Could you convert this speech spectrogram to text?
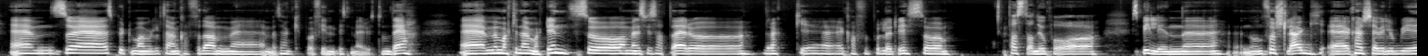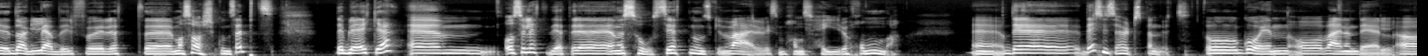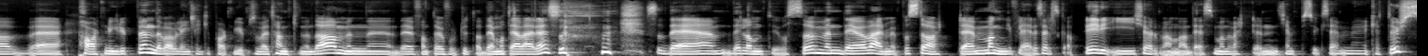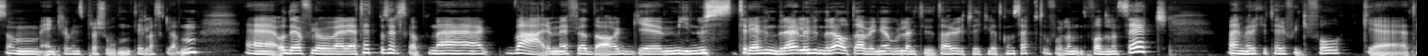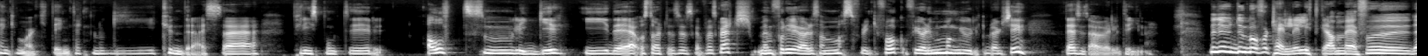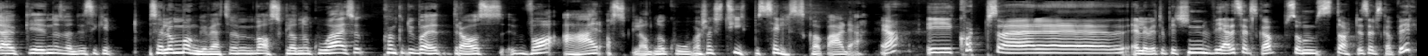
Så jeg spurte om han ville ta en kaffe da, med, med, tanke på å finne litt mer ut om det. Uh, men Martin er Martin, så mens vi satt der og drakk uh, kaffe på Lorry, så passet han jo på å spille inn uh, noen forslag. Eh, kanskje jeg ville bli daglig leder for et massasjekonsept. Det ble jeg ikke. Og så lette de etter en associate, noen som kunne være liksom, hans høyre hånd. da. Eh, det, det syns jeg hørtes spennende ut. Å gå inn og være en del av eh, partnergruppen. Det var vel egentlig ikke partnergruppen som var i tankene da, men eh, det fant jeg jo fort ut at det måtte jeg være. Så, så det, det, landet vi også. Men det å være med på å starte mange flere selskaper i kjølvannet av det som hadde vært en kjempesuksess med Cutters, som egentlig var inspirasjonen til Askeladden, og det å få lov å være tett på selskapene, være med fra dag minus 300 eller 100, alt avhengig av hvor lang tid det tar å utvikle et konsept og få det lansert lansert. Være med å rekruttere flinke folk, eh, tenke marketing, teknologi, kundereise, prispunkter. Alt som ligger i det å starte et selskap fra scratch. Men for å gjøre det sammen med masse flinke folk, og for å gjøre det i mange ulike bransjer, det syns jeg er veldig triggende. Men du, du, må fortelle litt mer, for det er jo ikke nødvendigvis sikkert selv om mange vet hvem Askeladden og co. er, så kan ikke du bare dra oss Hva er Askeladden og co.? Hva slags type selskap er det? Ja, i kort så er uh, Elevator Pitchen Vi er et selskap som starter selskaper.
